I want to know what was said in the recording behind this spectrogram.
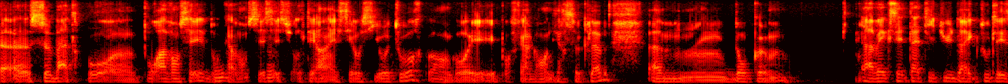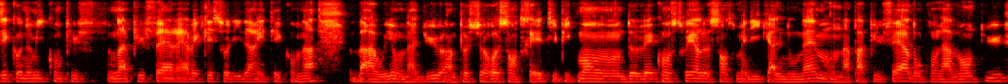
euh, se battre pour, euh, pour avancer. Donc avancer, c'est sur le terrain et c'est aussi autour, quoi, en gros, et, pour faire grandir ce club. donc avec cette attitude, avec toutes les économies qu'on a pu faire et avec les solidarités qu'on a, bah oui, on a dû un peu se recentrer. Typiquement, on devait construire le centre médical nous-mêmes, on n'a pas pu le faire, donc on l'a vendu,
